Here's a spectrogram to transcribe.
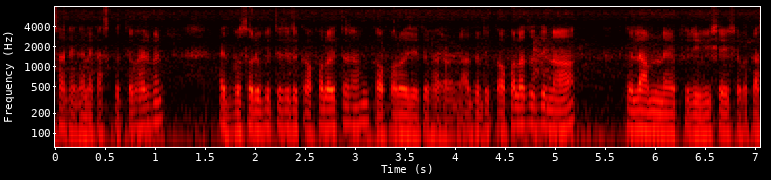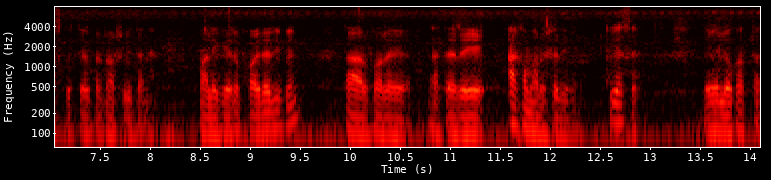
চান, এখানে কাজ করতে পারবেন। এক বছরের ভিতরে যদি কপাল হইতে চান কপাল হয়ে যেতে পারবেন। আর যদি কপালা যদি না তাহলে আপনি ফ্রি বিষয় হিসেবে কাজ করতে পারবেন, অসুবিধা নেই। মালিকের ফয়দা দিবেন, তারপরে হাতের আকামার এসে দিবেন। ঠিক আছে? এই হলো কথা।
